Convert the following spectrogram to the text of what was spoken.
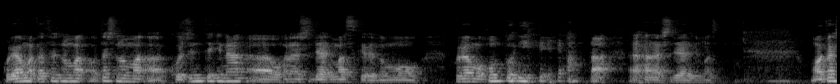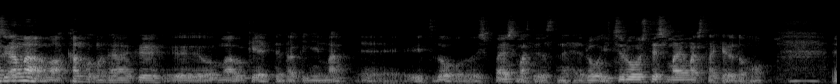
これはまあ私の、ま、私のまあ個人的なお話でありますけれども、これはもう本当に あった話であります。私がまあ、まあ、韓国の大学をまあ受けてた時に、まあ、えー、一度失敗しましてですね、一浪してしまいましたけれども、え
